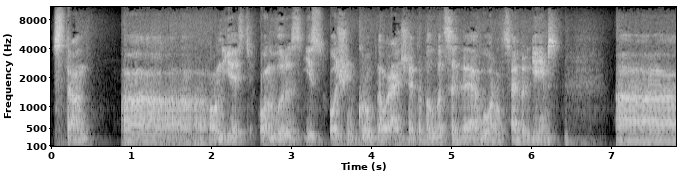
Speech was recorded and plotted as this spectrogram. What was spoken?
стран. Э, он есть. Он вырос из очень крупного. Раньше это был ВЦГ, World Cyber Games. Э,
